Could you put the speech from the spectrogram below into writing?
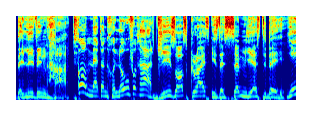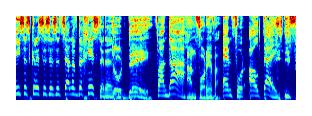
believing heart. kom met een gelovig hart. Jesus Christ is the same yesterday, Jezus Christus is hetzelfde gisteren, today, vandaag and forever. en voor altijd. If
